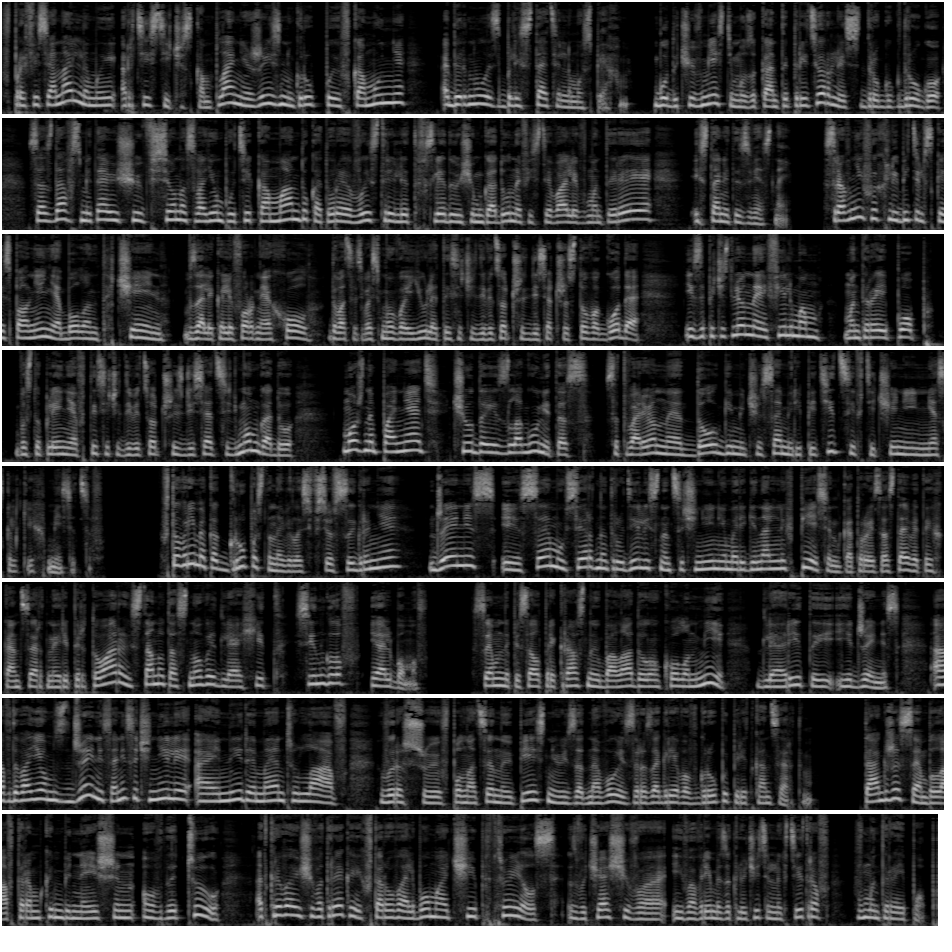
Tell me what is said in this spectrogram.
В профессиональном и артистическом плане жизнь группы в коммуне обернулась блистательным успехом. Будучи вместе, музыканты притерлись друг к другу, создав сметающую все на своем пути команду, которая выстрелит в следующем году на фестивале в Монтерее и станет известной. Сравнив их любительское исполнение «Боланд Чейн» в зале «Калифорния Холл» 28 июля 1966 года и запечатленное фильмом «Монтерей Поп» выступление в 1967 году — можно понять чудо из Лагунитас, сотворенное долгими часами репетиций в течение нескольких месяцев. В то время как группа становилась все сыграннее, Дженнис и Сэм усердно трудились над сочинением оригинальных песен, которые составят их концертный репертуар и станут основой для хит-синглов и альбомов. Сэм написал прекрасную балладу «Call on Me» для Риты и Дженнис, а вдвоем с Дженнис они сочинили «I Need a Man to Love», выросшую в полноценную песню из одного из разогревов группы перед концертом. Также Сэм был автором «Combination of the Two», открывающего трека их второго альбома «Cheap Thrills», звучащего и во время заключительных титров в Монтерей Поп.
